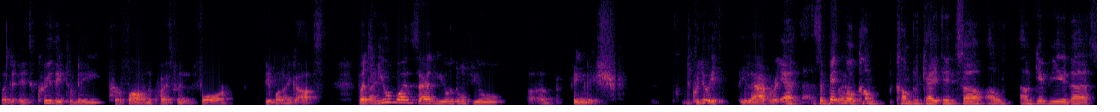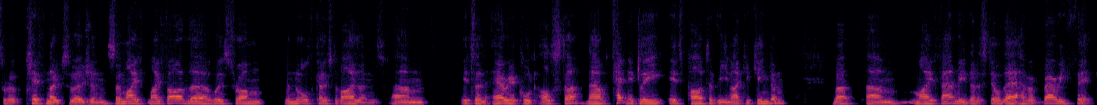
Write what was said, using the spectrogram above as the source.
but it's profound question for people like us. But right. you once said you don't feel uh, English. Could you elaborate? Yeah, it's a bit more com complicated. So I'll I'll give you the sort of Cliff Notes version. So my my father was from the north coast of Ireland. Um, it's an area called Ulster. Now, technically, it's part of the United Kingdom, but um, my family that are still there have a very thick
